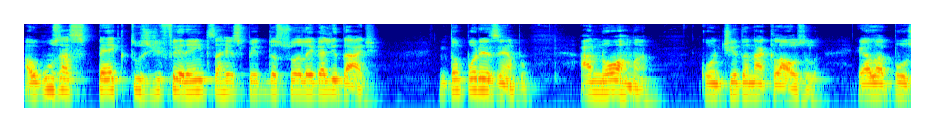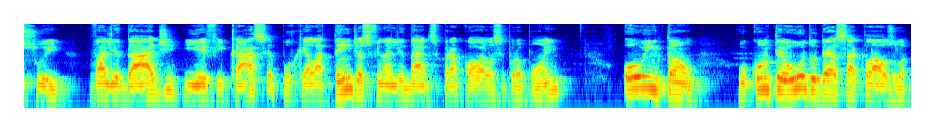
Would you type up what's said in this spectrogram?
alguns aspectos diferentes a respeito da sua legalidade. Então, por exemplo, a norma contida na cláusula, ela possui validade e eficácia porque ela atende às finalidades para a qual ela se propõe, ou então o conteúdo dessa cláusula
